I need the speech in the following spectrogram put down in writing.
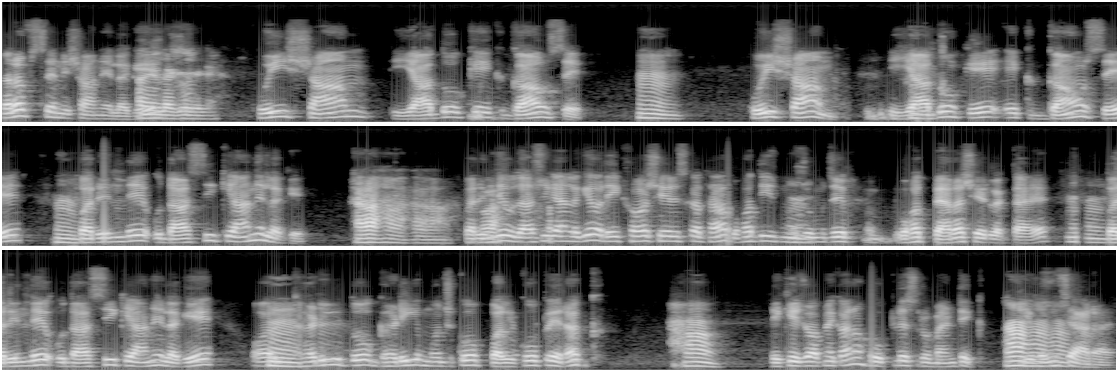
तरफ़ से निशाने लगे, लगे। हुई शाम यादों के एक गाँव से। हुई शाम यादों के एक गाँव से परिंदे उदासी के आने लगे। हाँ हाँ हाँ। परिंदे उदासी के आने लगे और एक और शेर इसका था बहुत ही जो हम्म। मुझे बहुत प्यारा शेर लगता है। हम्म। परिंदे उदासी के आने लगे और हम्म। घड़ी दो घड़ी मुझको पलकों पे रख। हाँ। देखिए जो आपने कहा ना होपलेस रोमांटिक हाँ, ये वहीं हाँ, से आ रहा है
